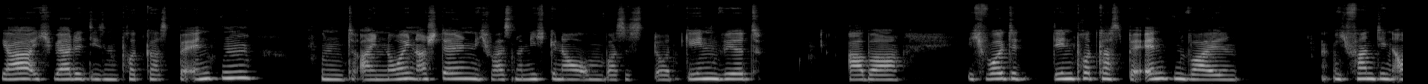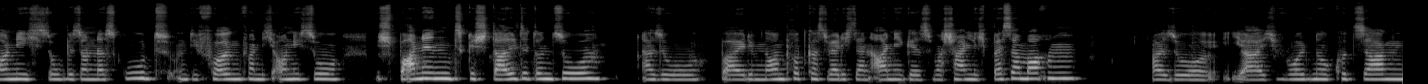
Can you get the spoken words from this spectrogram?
Ja, ich werde diesen Podcast beenden und einen neuen erstellen. Ich weiß noch nicht genau, um was es dort gehen wird, aber ich wollte den Podcast beenden, weil ich fand ihn auch nicht so besonders gut und die Folgen fand ich auch nicht so spannend gestaltet und so. Also bei dem neuen Podcast werde ich dann einiges wahrscheinlich besser machen. Also ja, ich wollte nur kurz sagen,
